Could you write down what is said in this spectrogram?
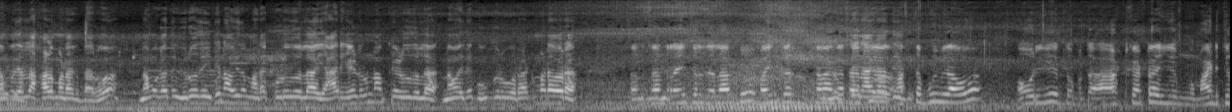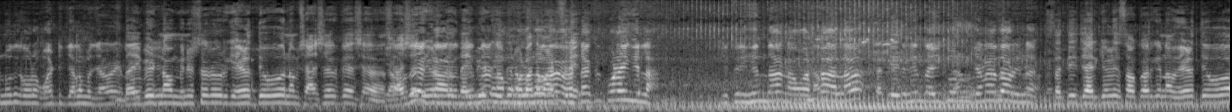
ನಮ್ಮದೆಲ್ಲ ಹಾಳು ಮಾಡಾಕ್ತಾರು ನಮಗೆ ಅದು ವಿರೋಧ ಐತಿ ನಾವು ಇದು ಮಾಡಕ್ಕೆ ಕೊಡೋದಿಲ್ಲ. ಯಾರು ಹೇಳ್ರು ನಾವು ಕೇಳೋದಿಲ್ಲ. ನಾವು ಇದಕ್ಕೆ ಉಗ್ರ ಹೋರಾಟ ಮಾಡವ್ರ. ಸಣ್ಣ ಸಣ್ಣ ರೈತರದ್ದು ಎಲ್ಲಾರ್ದು ಭಯಂಕರ ನುಕ್ಸಾನ ಆಗತ್ತೆ. ಭೂಮಿ ಅವು ಅವರಿಗೆ ಅಷ್ಟು ಕಟ್ಟ ಈಗ ಮಾಡಿ ತಿನ್ನೋದಕ್ಕೆ ಅವ್ರ ಹೊಟ್ಟೆ ಜಲ ಜಲ ದಯವಿಟ್ಟು ನಾವು ಮಿನಿಸ್ಟರ್ ಅವ್ರಿಗೆ ಹೇಳ್ತೇವೆ ನಮ್ಮ ಶಾಸಕ ದಯವಿಟ್ಟು ಕೊಡಂಗಿಲ್ಲ. ಇದ್ರ ಹಿಂದ ನಾವು ಅಷ್ಟ ಅಲ್ಲ. ಇದರಿಂದ ಐದ್ನೂರು ಜನ ಅದಾವ್ರಿ ಇನ್ನ. ಸತೀಶ್ ಜಾರಕಿಹೊಳಿ ಸಾವುಕಾರ್ಗೆ ನಾವು ಹೇಳ್ತೇವೆ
